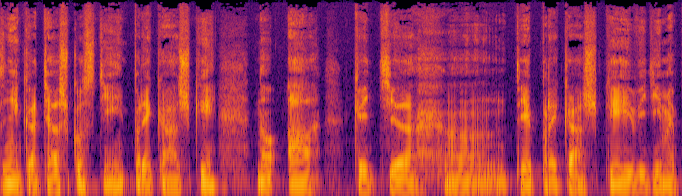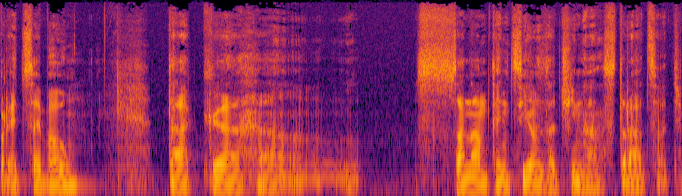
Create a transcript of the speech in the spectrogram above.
vznikať ťažkosti, prekážky. No a keď uh, tie prekážky vidíme pred sebou, tak uh, sa nám ten cieľ začína strácať.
